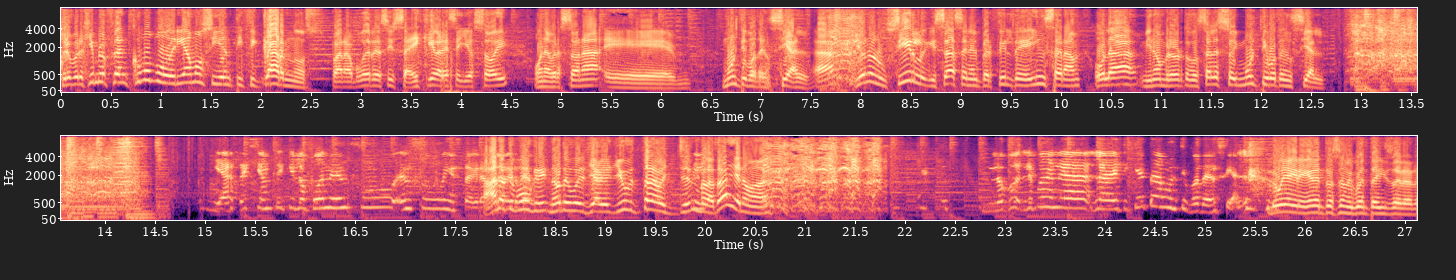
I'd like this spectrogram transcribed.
Pero por ejemplo, Frank, ¿cómo podríamos identificarnos para poder decir, ¿sabéis qué parece yo soy una persona eh, multipotencial? ¿ah? Yo no lucirlo quizás en el perfil de Instagram. Hola, mi nombre es Roberto González, soy multipotencial. Y harta gente que lo pone en su, en su Instagram. Ah, no te verdad. puedo creer, no te puedo... Ya, yo estaba yendo la talla nomás. Lo le ponen la, la etiqueta multipotencial. Lo voy a agregar entonces a mi cuenta de Instagram.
